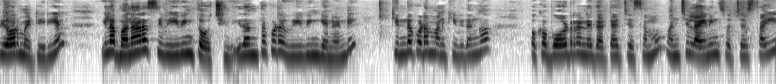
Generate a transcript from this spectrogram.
ప్యూర్ మెటీరియల్. ఇలా బనారసి వీవింగ్తో వచ్చింది. ఇదంతా కూడా వీవింగేనండి కింద కూడా మనకి ఈ విధంగా ఒక బోర్డర్ అనేది అటాచ్ చేసాము. మంచి లైనింగ్స్ వచ్చేస్తాయి.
